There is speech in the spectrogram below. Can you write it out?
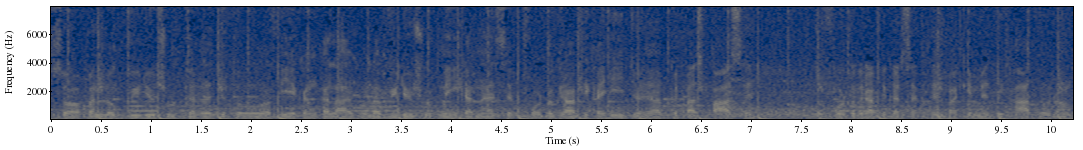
सो अपन लोग वीडियो शूट कर रहे थे तो अभी एक अंकल आए, बोला वीडियो शूट नहीं करना है, सिर्फ़ फोटोग्राफी का ही जो है आपके पास पास है। तो फोटोग्राफी कर सकते हैं। बाकी मैं दिखा तो रहा हूँ।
